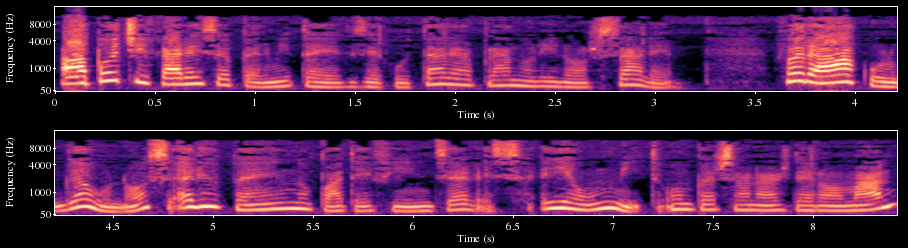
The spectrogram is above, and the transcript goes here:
a păcii care să permită executarea planurilor sale. Fără acul găunos, Lupin nu poate fi înțeles. E un mit, un personaj de roman,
